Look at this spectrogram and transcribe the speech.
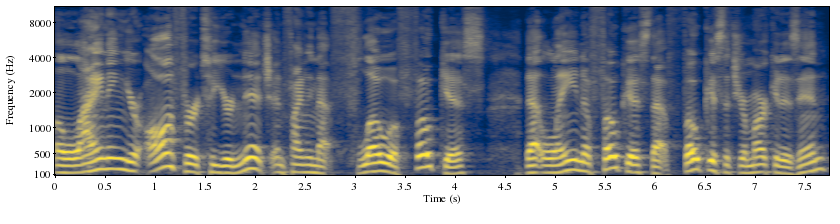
Aligning your offer to your niche and finding that flow of focus, that lane of focus, that focus that your market is in.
